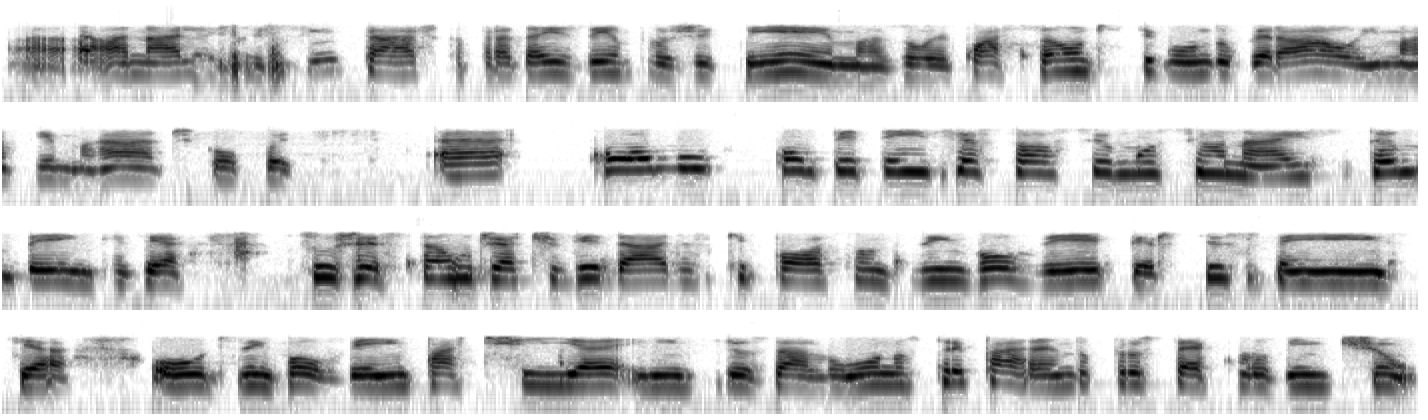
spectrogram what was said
análise sintática, para dar exemplos de temas, ou equação de segundo grau em matemática, ou coisa, é, como competências socioemocionais também, quer dizer, sugestão de atividades que possam desenvolver persistência ou desenvolver empatia entre os alunos, preparando para o século XXI.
